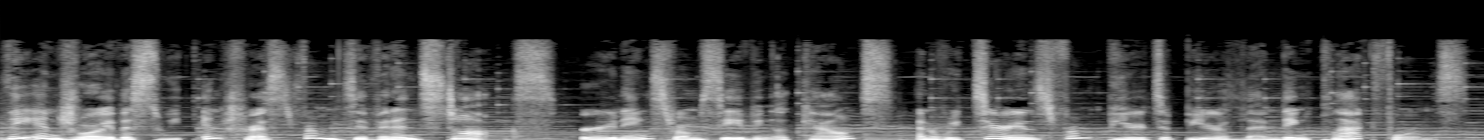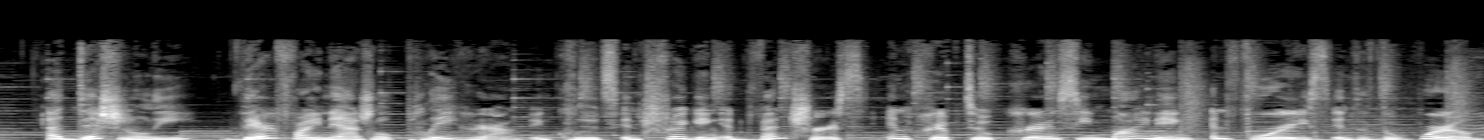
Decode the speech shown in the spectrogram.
they enjoy the sweet interest from dividend stocks, earnings from saving accounts, and returns from peer to peer lending platforms. Additionally, their financial playground includes intriguing adventures in cryptocurrency mining and forays into the world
